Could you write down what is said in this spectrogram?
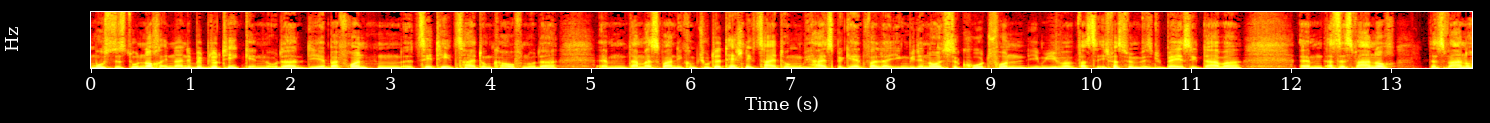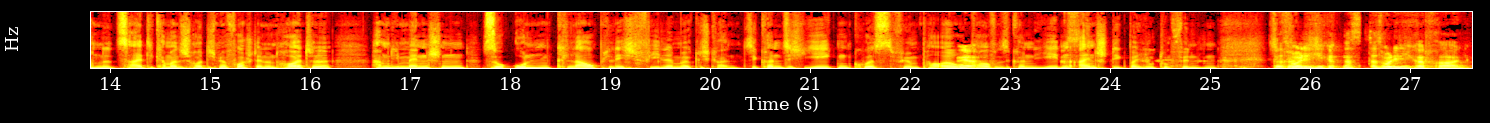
musstest du noch in eine Bibliothek gehen oder dir bei Freunden äh, CT-Zeitung kaufen oder ähm, damals waren die Computertechnik-Zeitungen wie heiß begehrt, weil da irgendwie der neueste Code von irgendwie, was weiß ich was für ein Visual Basic da war. Ähm, also es war noch, das war noch eine Zeit, die kann man sich heute nicht mehr vorstellen. Und heute haben die Menschen so unglaublich viele Möglichkeiten. Sie können sich jeden Kurs für ein paar Euro ja. kaufen. Sie können jeden Einstieg bei YouTube finden. das wollte ich, das, das wollte ich nicht gerade fragen.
